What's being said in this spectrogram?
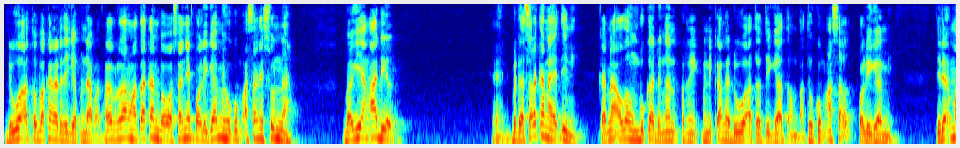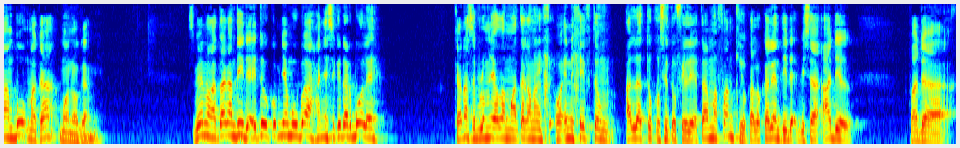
dua atau bahkan ada tiga pendapat. Pertama mengatakan bahwasanya poligami hukum asalnya sunnah bagi yang adil. Ya, berdasarkan ayat ini, karena Allah membuka dengan menikahlah dua atau tiga atau empat. Hukum asal poligami. Tidak mampu maka monogami. Sebenarnya mengatakan tidak itu hukumnya mubah, hanya sekedar boleh. Karena sebelumnya Allah mengatakan wa in khiftum alla tuqsitu fil yatama fankihu. Kalau kalian tidak bisa adil pada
